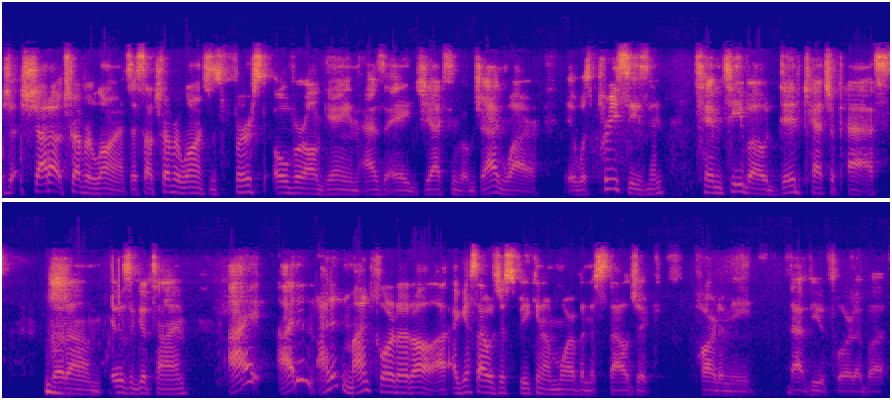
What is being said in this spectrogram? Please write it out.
Sh- shout out Trevor Lawrence. I saw Trevor Lawrence's first overall game as a Jacksonville Jaguar. It was preseason. Tim Tebow did catch a pass, but um, it was a good time. I I didn't I didn't mind Florida at all. I, I guess I was just speaking on more of a nostalgic part of me that viewed Florida. But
